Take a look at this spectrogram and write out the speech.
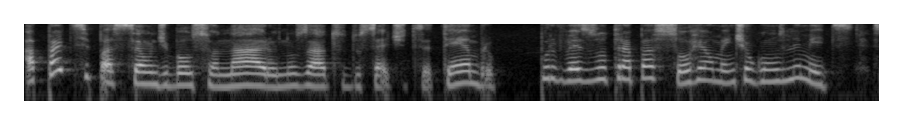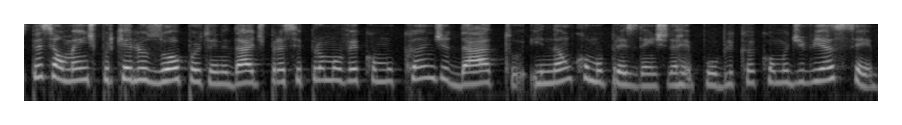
A participação de Bolsonaro nos atos do 7 de setembro por vezes ultrapassou realmente alguns limites, especialmente porque ele usou a oportunidade para se promover como candidato e não como presidente da República, como devia ser.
